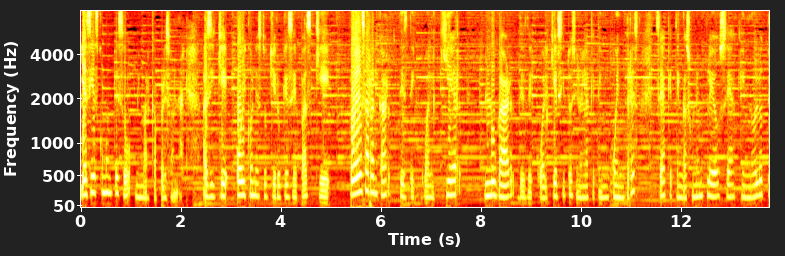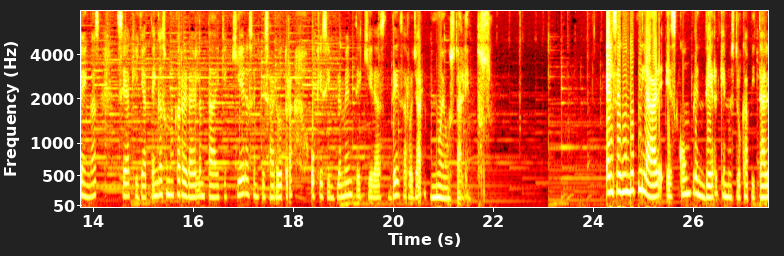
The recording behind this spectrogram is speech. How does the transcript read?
Y así es como empezó mi marca personal. Así que hoy con esto quiero que sepas que puedes arrancar desde cualquier lugar, desde cualquier situación en la que te encuentres, sea que tengas un empleo, sea que no lo tengas, sea que ya tengas una carrera adelantada y que quieras empezar otra o que simplemente quieras desarrollar nuevos talentos. El segundo pilar es comprender que nuestro capital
